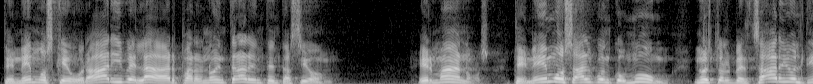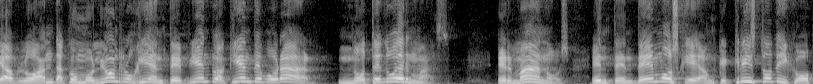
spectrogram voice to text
Tenemos que orar y velar para no entrar en tentación. Hermanos, tenemos algo en común. Nuestro adversario, el diablo, anda como león rugiente viendo a quién devorar. No te duermas. Hermanos, entendemos que aunque Cristo dijo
